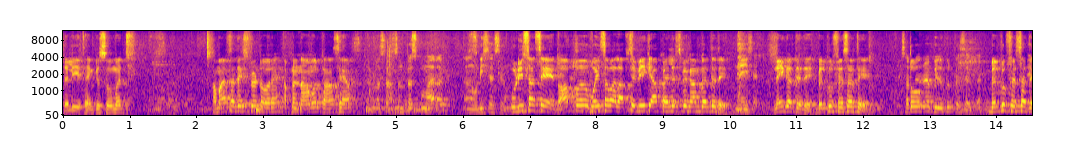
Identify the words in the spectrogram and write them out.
चलिए थैंक यू सो मच हमारे साथ एक स्टूडेंट और है अपना नाम और कहाँ से हैं आप? सर संतोष कुमार उड़ीसा से उड़ीसा से तो आप वही सवाल आपसे भी है कि आप पहले से भी काम करते थे? नहीं सर। नहीं करते थे बिल्कुल फ्रेशर थे। में बिल्कुल फ़सल था। बिल्कुल फ्रेशर थे।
